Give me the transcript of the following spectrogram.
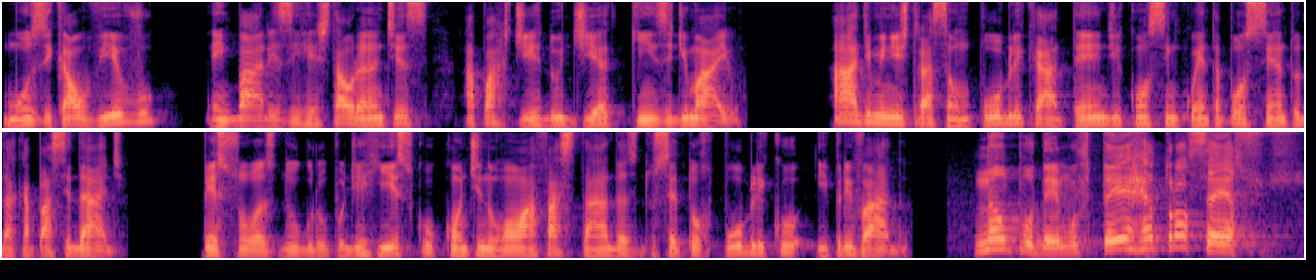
Música ao vivo em bares e restaurantes a partir do dia 15 de maio. A administração pública atende com 50% da capacidade. Pessoas do grupo de risco continuam afastadas do setor público e privado. Não podemos ter retrocessos.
